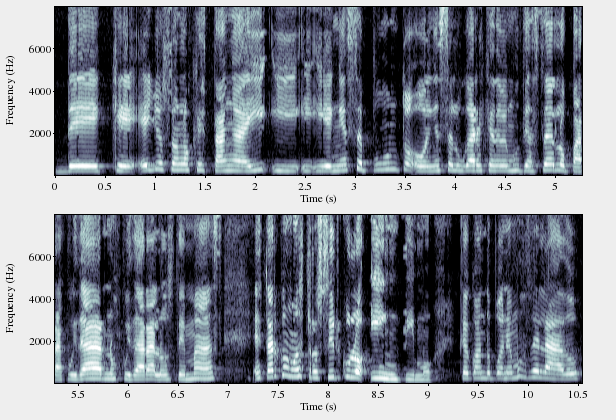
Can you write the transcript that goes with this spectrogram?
de que ellos son los que están ahí y, y- y en ese punto o en ese lugar es que debemos de hacerlo para cuidarnos, cuidar a los demás, estar con nuestro círculo íntimo, que cuando ponemos de lado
